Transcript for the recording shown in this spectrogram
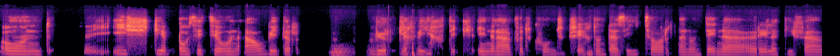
Und ist die Position auch wieder wirklich wichtig innerhalb der Kunstgeschichte und das einzuordnen und dann relativ äh,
